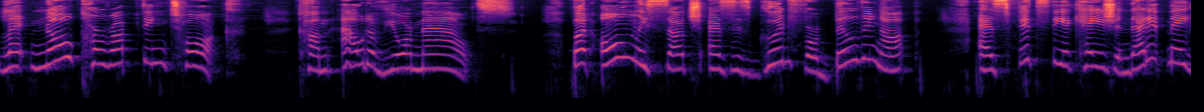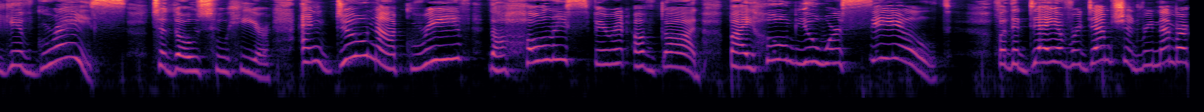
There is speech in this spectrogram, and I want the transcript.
Let no corrupting talk come out of your mouths, but only such as is good for building up as fits the occasion, that it may give grace to those who hear. And do not grieve the Holy Spirit of God, by whom you were sealed for the day of redemption. Remember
